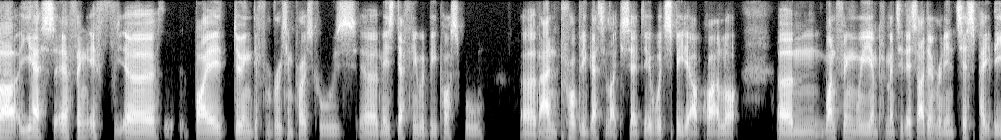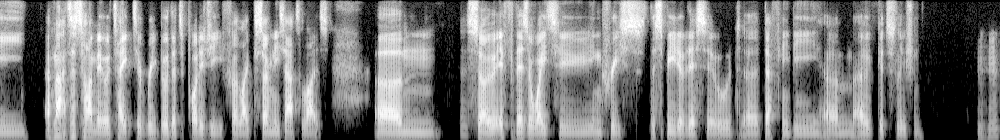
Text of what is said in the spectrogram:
but yes, I think if uh, by doing different routing protocols, um, it definitely would be possible, um, and probably better, like you said, it would speed it up quite a lot. Um, one thing we implemented this, I didn't really anticipate the amount of time it would take to rebuild the topology for like so many satellites. Um, so if there's a way to increase the speed of this, it would uh, definitely be um, a good solution. Mhm.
